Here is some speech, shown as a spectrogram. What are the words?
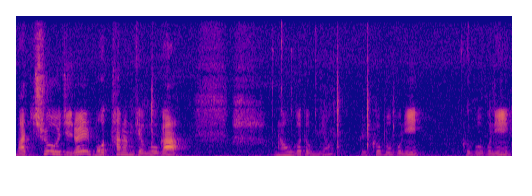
맞추지를 못하는 경우가 나오거든요. 그 부분이 그 부분이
